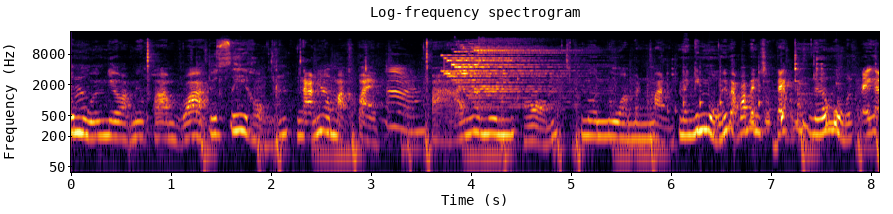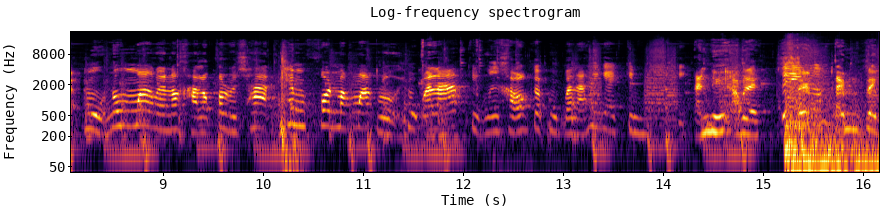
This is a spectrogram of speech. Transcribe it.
คือหมูอย่างเดียวอะมีความแบบว่าจุดซี่ของน้ำที่เราหมักเข้าไปอืมปลาเนี่ยมันหอมนัวนัวๆมันมันๆมันกินหมูที่แบบว่าเป็นสเต็กเนื้อหมูสเต็กอะหมูนุ่มมากเลยนะคะ แล้วก็รสชาติเข้มข้นมากๆเลยหมูปลาร้าติดมือเขากับหมูปลาร้าที่แกกินปกติ อันนี้เอาไปเลยจริง เต็มเต็มสิบ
